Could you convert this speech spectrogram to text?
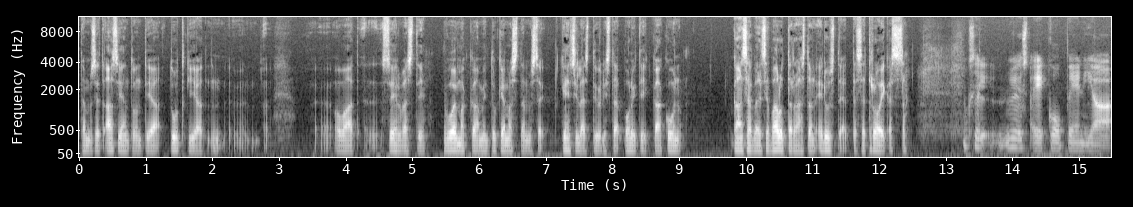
tämmöiset asiantuntijatutkijat ovat selvästi voimakkaammin tukemassa tämmöistä kensiläistyylistä politiikkaa kuin kansainvälisen valuuttarahaston edustajat tässä Troikassa. Onko se myös EKPn ja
